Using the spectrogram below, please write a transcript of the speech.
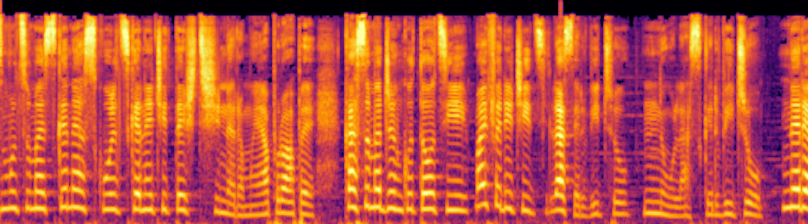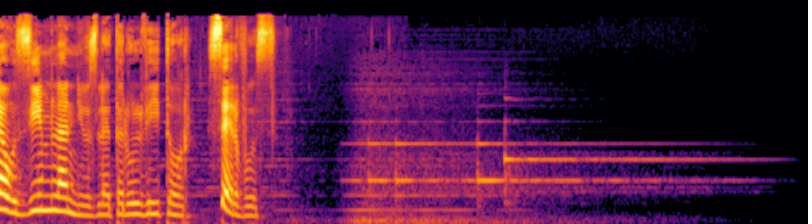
îți mulțumesc că ne asculți, că ne citești și ne rămâi aproape, ca să mergem cu toții mai fericiți la serviciu, nu la scârbiciu. Ne reauzim la newsletterul viitor. Servus!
